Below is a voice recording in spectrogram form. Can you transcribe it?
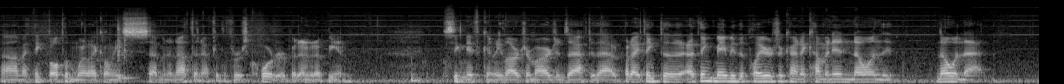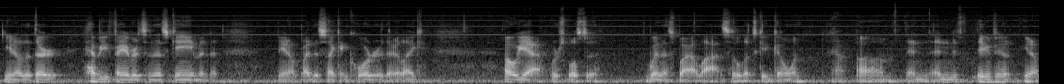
Um, I think both of them were like only seven to nothing after the first quarter, but ended up being significantly larger margins after that. But I think the I think maybe the players are kind of coming in knowing that knowing that, you know, that they're heavy favorites in this game, and you know, by the second quarter they're like, oh yeah, we're supposed to win this by a lot, so let's get going. Yeah. Um, and and if, if, you know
